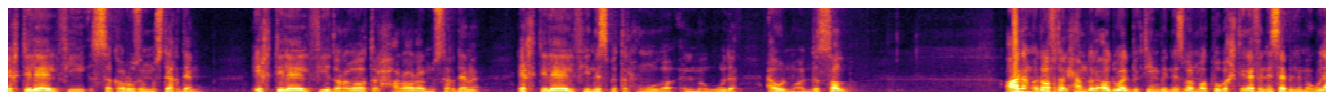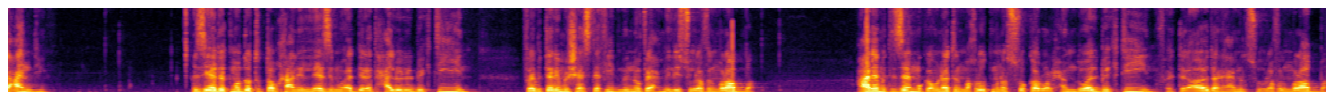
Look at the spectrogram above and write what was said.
اختلال في السكروز المستخدم اختلال في درجات الحرارة المستخدمة اختلال في نسبة الحموضة الموجودة أو المواد الصلبة. عدم إضافة الحمض العضوي البكتين بالنسبة المطلوبة اختلاف النسب اللي موجودة عندي. زيادة مدة الطبخ عن اللازم يؤدي إلى تحلل البكتين فبالتالي مش هستفيد منه فيعمل لي سيولة في المربى. عدم اتزان مكونات المخلوط من السكر والحمض والبكتين فبالتالي أيضا هيعمل سيولة في المربى.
